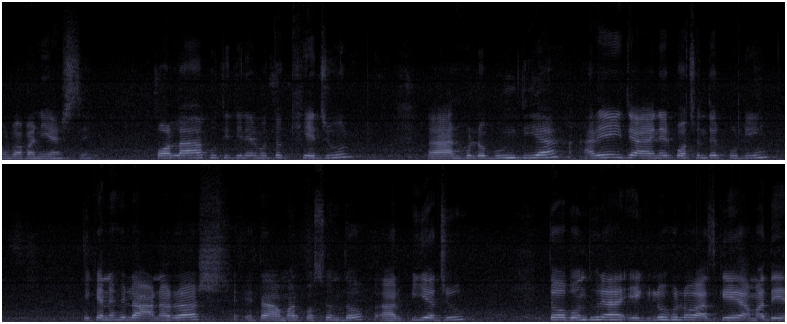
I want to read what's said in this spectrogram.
ওর বাবা নিয়ে আসছে। কলা, প্রতিদিনের মতো খেজুর, আর হলো বুন্দিয়া, আর এই যে আয়নের পছন্দের পুডিং। এখানে হলো আনারস, এটা আমার পছন্দ, আর পিঁয়াজু। তো বন্ধুরা, এগুলো হলো আজকে আমাদের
